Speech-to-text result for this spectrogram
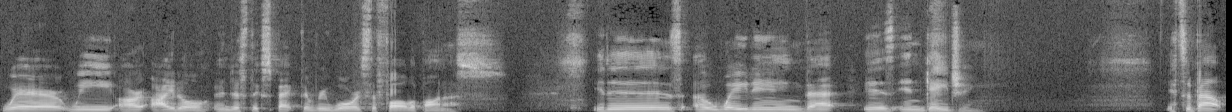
where we are idle and just expect the rewards to fall upon us. It is a waiting that is engaging. It's about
